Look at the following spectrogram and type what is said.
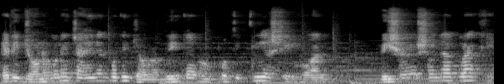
এটি জনগণের চাহিদার প্রতি জবাবদিহিতা এবং প্রতিক্রিয়াশীল হওয়ার বিষয়ে সজাগ রাখে।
